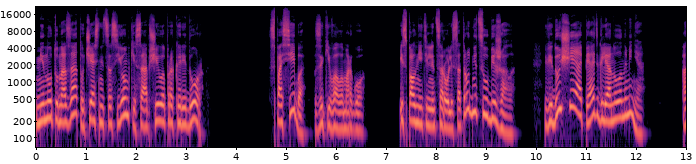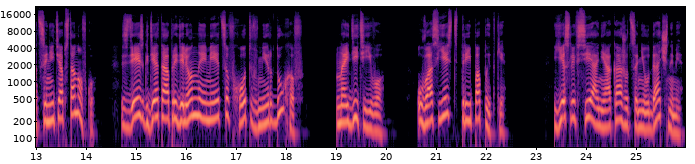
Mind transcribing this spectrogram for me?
Минуту назад участница съемки сообщила про коридор. «Спасибо», — закивала Марго. Исполнительница роли сотрудницы убежала. Ведущая опять глянула на меня. «Оцените обстановку», Здесь где-то определенно имеется вход в мир духов. Найдите его. У вас есть три попытки. Если все они окажутся неудачными,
